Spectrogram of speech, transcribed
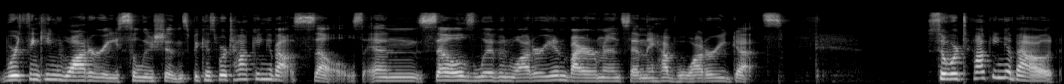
We're thinking watery solutions because we're talking about cells and cells live in watery environments and they have watery guts. So we're talking about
